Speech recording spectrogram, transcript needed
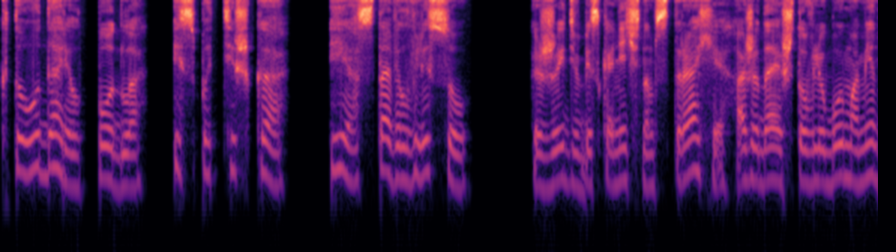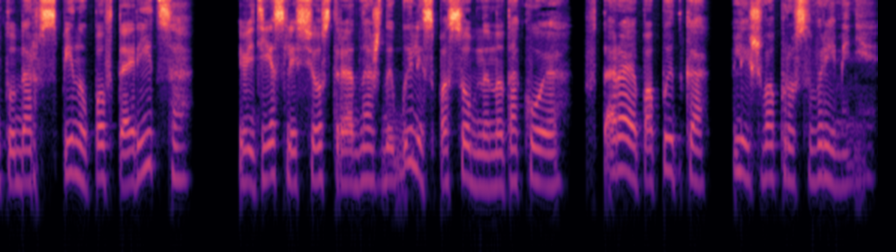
кто ударил подло, из-под тишка и оставил в лесу? Жить в бесконечном страхе, ожидая, что в любой момент удар в спину повторится? Ведь если сестры однажды были способны на такое, Вторая попытка – лишь вопрос времени.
